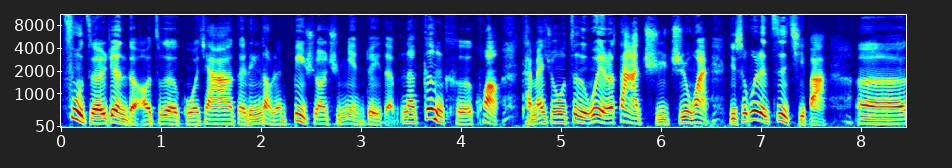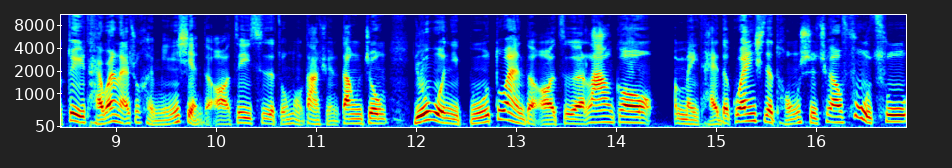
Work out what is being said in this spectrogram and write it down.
负责任的哦，这个国家的领导人必须要去面对的。那更何况，坦白说，这个为了大局之外，也是为了自己吧？呃，对于台湾来说，很明显的啊，这一次的总统大选当中，如果你不不断的啊，这个拉高美台的关系的同时，却要付出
